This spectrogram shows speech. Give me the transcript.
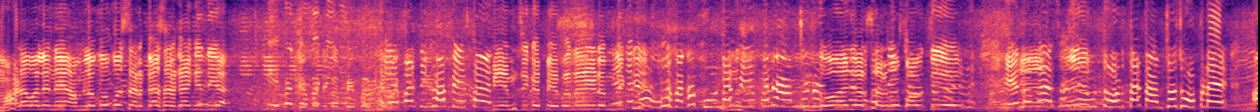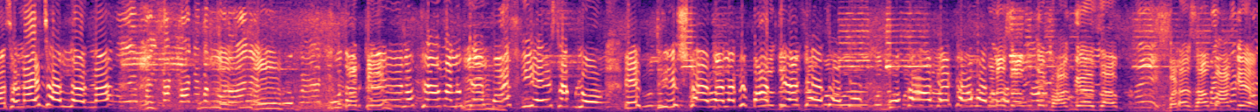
माड़ा वाले ने हम लोगों को सरकार सरकार के दिया। पेपर दिखा पेपर बीएमसी का पेपर है मैडम देखिए। दो हजार सर्वे पावती हे। तोडतात आमचे झोपडे। असं नाही चालणार ना। क्या मालूम बात किए हैं सब लोग? एक थ्री स्टार वाला भी बात किया गया था तो वो कहाँ गया क्या बड़ा साहब उधर भाग गया साहब। बड़ा साहब भाग। गया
